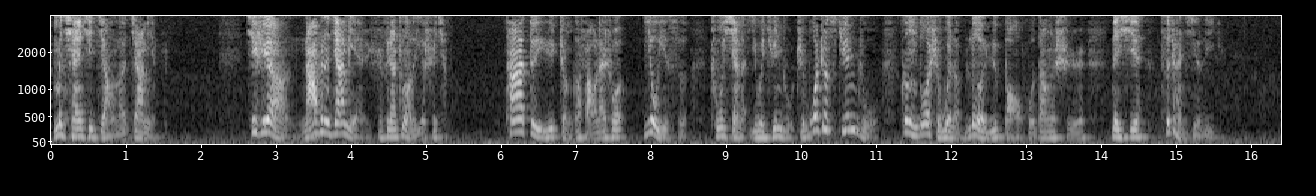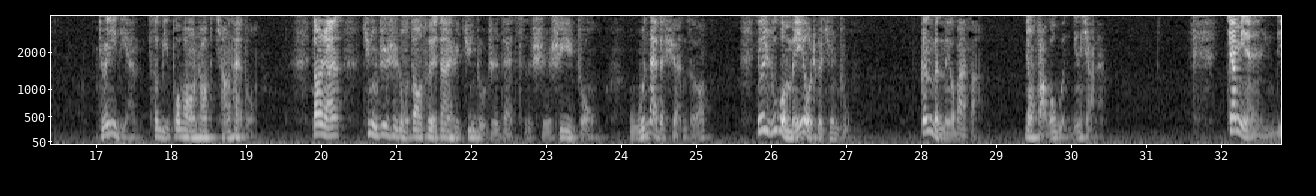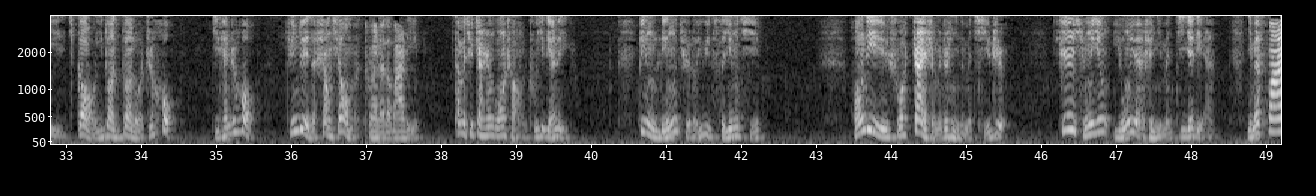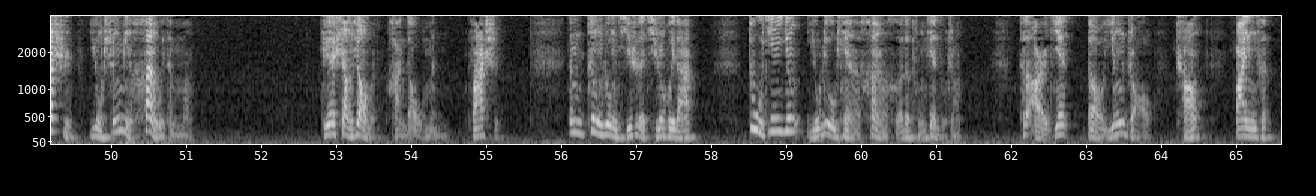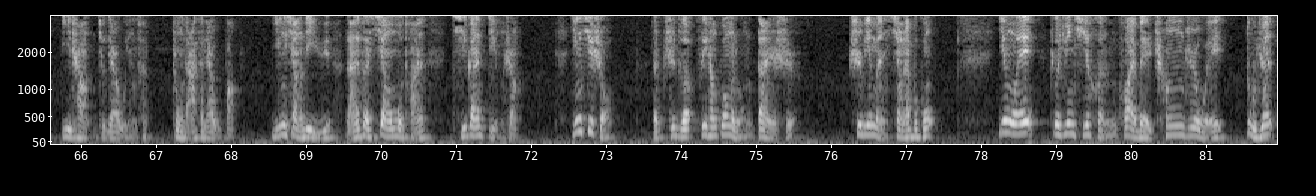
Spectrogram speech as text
我们前一期讲了加冕，其实啊，拿破仑的加冕是非常重要的一个事情。他对于整个法国来说，又一次出现了一位君主。只不过这次君主更多是为了乐于保护当时那些资产阶级的利益。就这一点，他比波旁王朝强太多。当然，君主制是一种倒退，但是君主制在此时是一种无奈的选择，因为如果没有这个君主，根本没有办法。让法国稳定下来。加冕礼告一段段落之后，几天之后，军队的上校们突然来到巴黎，他们去战神广场出席典礼，并领取了御赐鹰旗。皇帝说：“战士们，这是你们的旗帜，这些雄鹰永远是你们集结点。你们发誓用生命捍卫他们吗？”这些上校们喊道：“我们发誓。”他们郑重其事的齐声回答。镀金鹰由六片汉和的铜片组成，它的耳尖到鹰爪长八英寸，翼长九点五英寸，重达三点五磅。鹰像立于蓝色橡木团旗杆顶上，鹰旗手的职责非常光荣，但是士兵们向来不公，因为这个军旗很快被称之为杜鹃。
